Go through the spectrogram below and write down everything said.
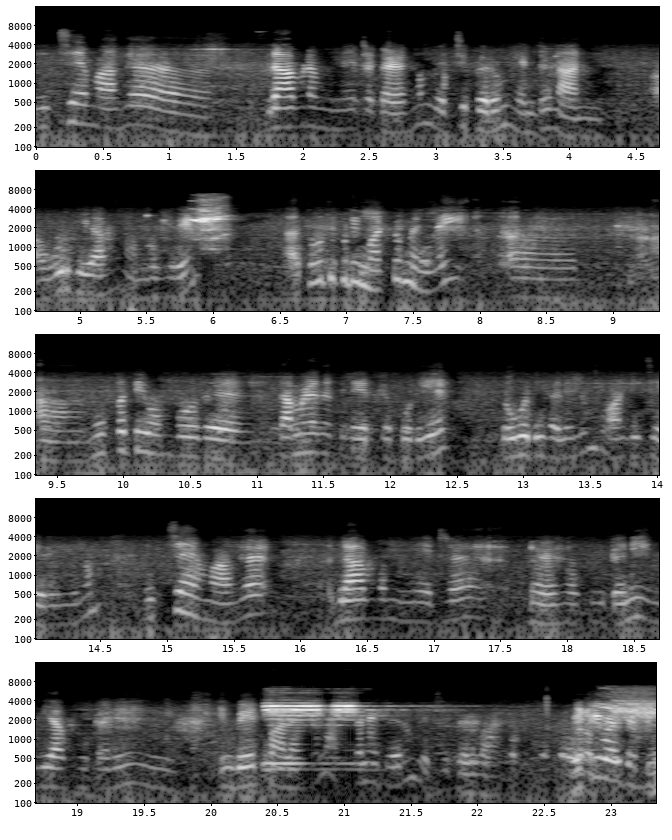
நிச்சயமாக திராவிட முன்னேற்ற கழகம் வெற்றி பெறும் என்று நான் உறுதியாக நம்புகிறேன் தூத்துக்குடி மட்டுமில்லை முப்பத்தி ஒன்பது தமிழகத்தில் இருக்கக்கூடிய தொகுதிகளிலும் பாண்டிச்சேரியிலும் நிச்சயமாக திராவிட முன்னேற்ற கழக கூட்டணி இந்தியா கூட்டணி வேட்பாளர்கள் அத்தனை பேரும் வெற்றி பெறுவார்கள் வெற்றி வாய்ப்பு?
